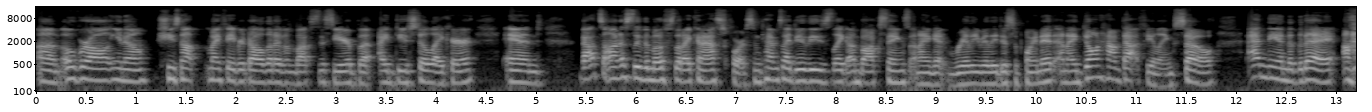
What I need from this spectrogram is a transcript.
Um, overall, you know, she's not my favorite doll that I've unboxed this year, but I do still like her. And that's honestly the most that I can ask for. Sometimes I do these like unboxings and I get really, really disappointed and I don't have that feeling. So at the end of the day, I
